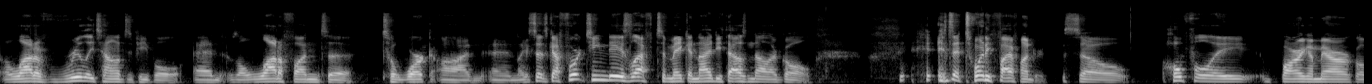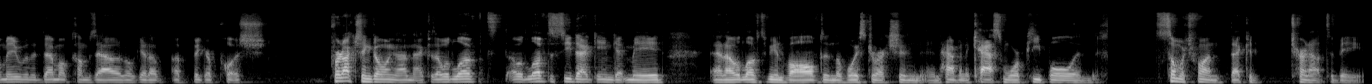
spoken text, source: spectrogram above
A lot of really talented people, and it was a lot of fun to to work on. And like I said, it's got 14 days left to make a ninety thousand dollar goal. it's at 2,500. So hopefully, barring a miracle, maybe when the demo comes out, it'll get a, a bigger push production going on that because I would love to, I would love to see that game get made, and I would love to be involved in the voice direction and having to cast more people and so much fun that could turn out to be.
